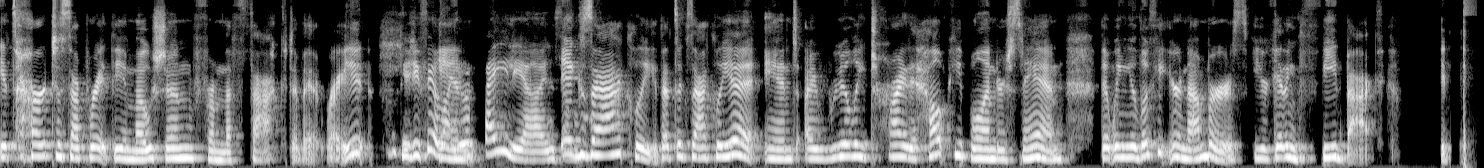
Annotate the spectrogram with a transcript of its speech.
it's hard to separate the emotion from the fact of it, right? Did you feel and like you're a failure? In exactly. That's exactly it. And I really try to help people understand that when you look at your numbers, you're getting feedback it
